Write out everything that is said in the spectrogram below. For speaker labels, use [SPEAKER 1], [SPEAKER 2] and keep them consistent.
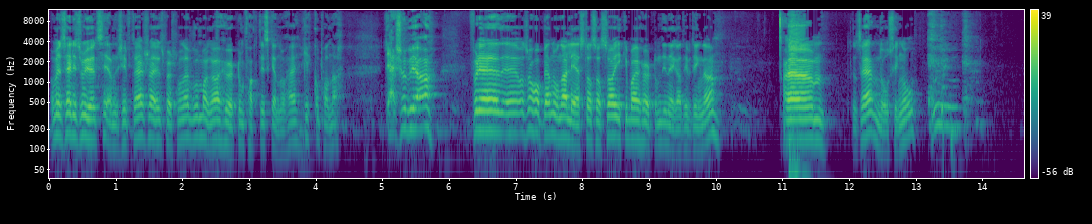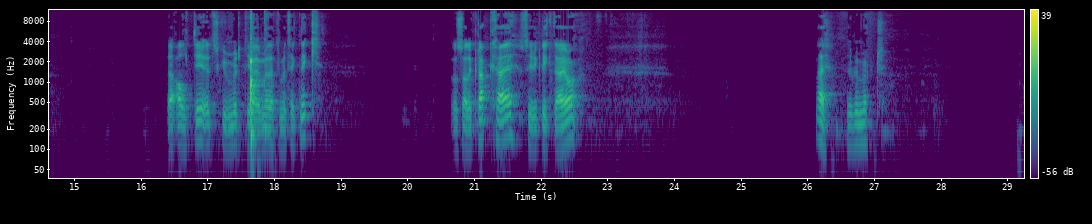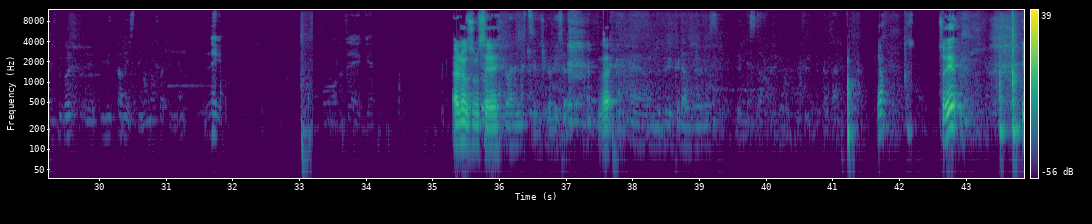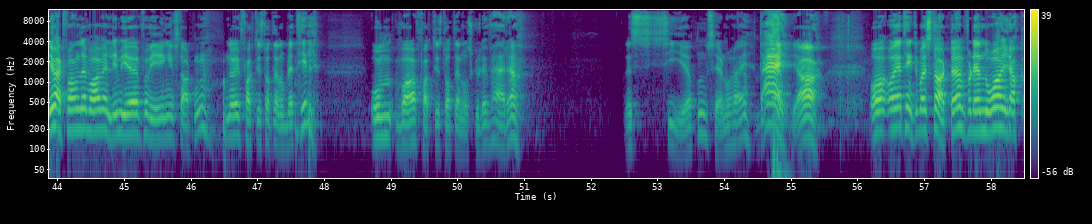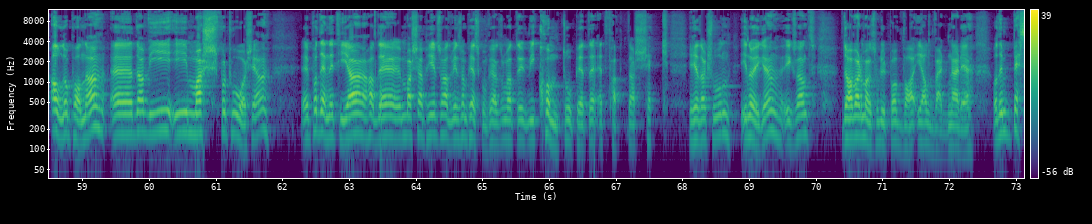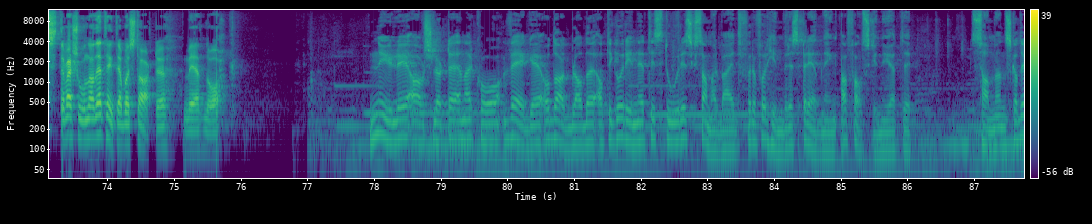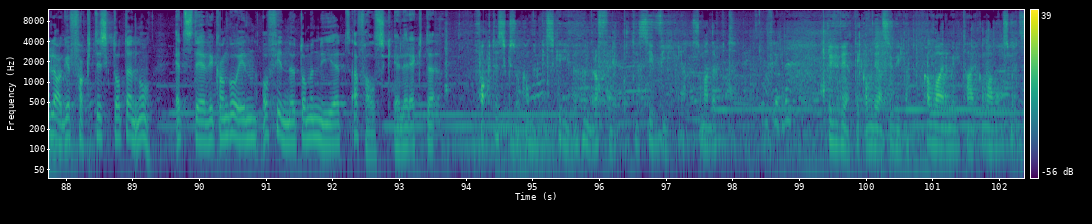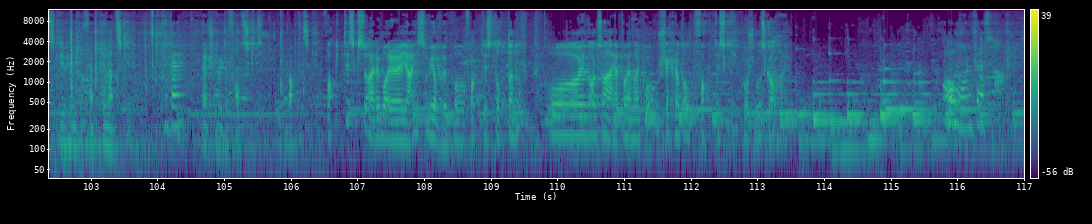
[SPEAKER 1] Og mens jeg liksom gjør et sceneskifte her, så er jo spørsmålet hvor mange har hørt om Faktisk NO her? Rekk opp hånda. Det er så bra! Det, eh, og så håper jeg noen har lest oss også, ikke bare hørt om de negative tingene. Um, skal vi se No signal. Det er alltid et skummelt gjøre med dette med teknikk. Og så er det klakk her. Sier det klikk der òg? Nei, det blir mørkt. Er det noen som ser Nei. Ja. Sorry. I hvert fall, Det var veldig mye forvirring i starten når faktisk.no ble til, om hva faktisk.no skulle være. Den sier at den ser noe her. Der! Ja! Og, og, jeg tenkte bare starte, for det nå rakk alle opp hånda eh, da vi i mars for to år siden på denne tida, hadde, mars-april, så hadde vi en sånn pressekonferanse om at vi kom til å opprette et faktasjekk-redaksjon i Norge. ikke sant? Da var det mange som lurte på hva i all verden er det Og den beste versjonen av det tenkte jeg bare starte med nå.
[SPEAKER 2] Nylig avslørte NRK, VG og Dagbladet at de går inn i et historisk samarbeid for å forhindre spredning av falske nyheter. Sammen skal de lage faktisk.no et sted vi kan gå inn og finne ut om en nyhet er falsk eller ekte.
[SPEAKER 3] Faktisk så kan du ikke skrive 150 sivile som er drept.
[SPEAKER 4] Hvorfor ikke det?
[SPEAKER 3] Fordi vi vet ikke om de er sivile. Kan være militær, kan være hva som helst. Skriv 150 mennesker.
[SPEAKER 4] Okay.
[SPEAKER 3] Ellers blir det falskt. Faktisk. Faktisk så er det bare jeg som jobber på faktisk.no. Og i dag så er jeg på NRK og sjekker at alt faktisk går som det skal her.
[SPEAKER 4] God morgen, forresten.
